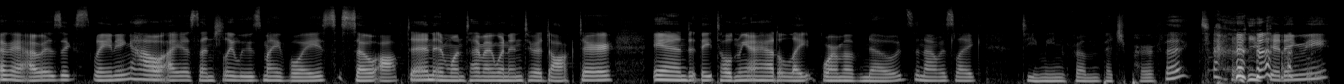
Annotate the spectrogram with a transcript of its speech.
Okay, I was explaining how I essentially lose my voice so often. And one time I went into a doctor and they told me I had a light form of nodes. And I was like, Do you mean from pitch perfect? Are you kidding me?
